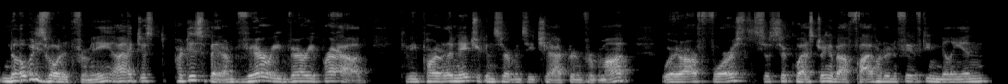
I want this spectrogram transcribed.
nobody's voted for me. I just participate. I'm very, very proud to be part of the Nature Conservancy chapter in Vermont, where our forests are sequestering about 550 million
